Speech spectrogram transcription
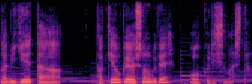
ナビゲーター、竹岡義信でお送りしました。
